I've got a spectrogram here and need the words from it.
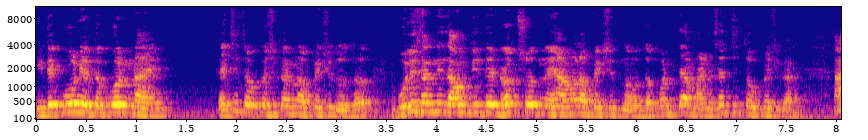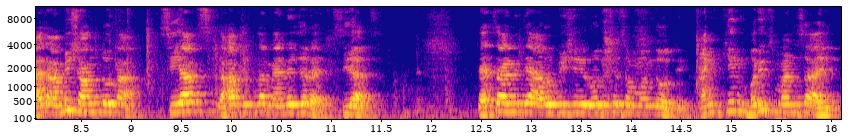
इथे कोण येतं कोण नाही? त्याची चौकशी करणं अपेक्षित होतं. पोलिसांनी जाऊन तिथे ड्रग्ज शोधणं हे आम्हाला अपेक्षित नव्हतं पण त्या माणसांची चौकशी करा. आज आम्ही सांगतो ना सियाज हा तिथला मॅनेजर आहे सियाज. त्याचा आणि त्या आरोपीशी रोजचे संबंध होते. आणखीन बरीच माणसं आहेत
